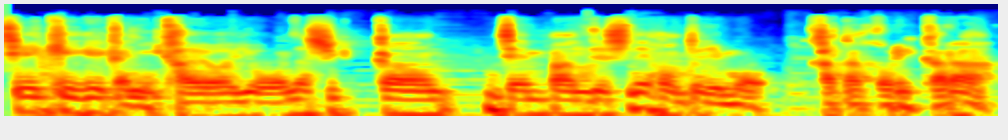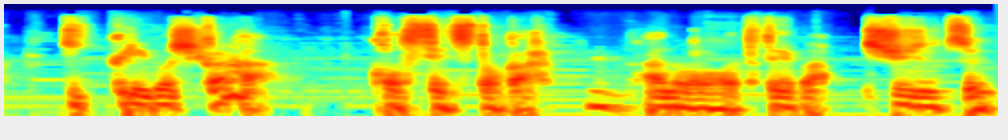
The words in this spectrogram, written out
整形外科に通うような疾患全般ですね、本当にもう肩こりから、ぎっくり腰から骨折とか、うん。あの、例えば手術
